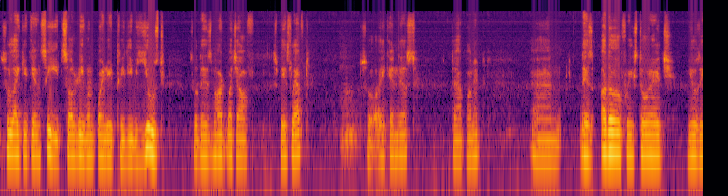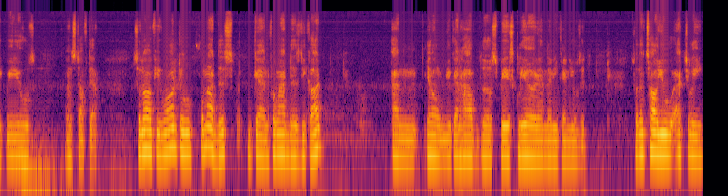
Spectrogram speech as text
So like you can see it's already 1.83 GB used. So there's not much of space left. So I can just tap on it. And there's other free storage music videos and stuff there. So now if you want to format this you can format the SD card. And you know you can have the space clear and then you can use it. So that's how you actually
